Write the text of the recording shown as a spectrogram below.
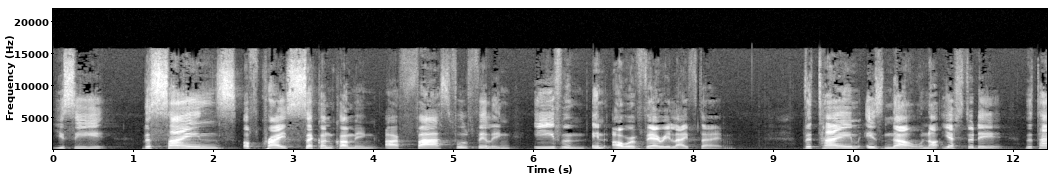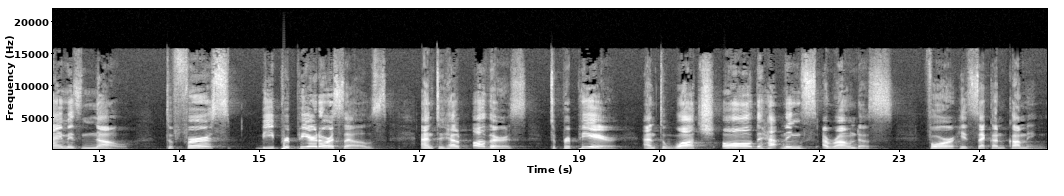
You see, the signs of Christ's second coming are fast fulfilling even in our very lifetime. The time is now, not yesterday, the time is now to first be prepared ourselves and to help others to prepare and to watch all the happenings around us for his second coming.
